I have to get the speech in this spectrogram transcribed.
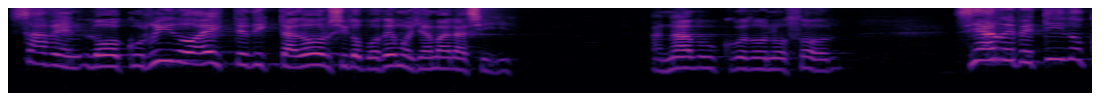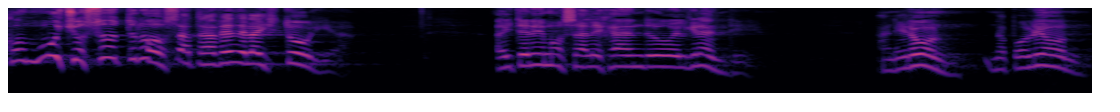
Saben, lo ocurrido a este dictador, si lo podemos llamar así, a Nabucodonosor, se ha repetido con muchos otros a través de la historia. Ahí tenemos a Alejandro el Grande, a Nerón, Napoleón,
